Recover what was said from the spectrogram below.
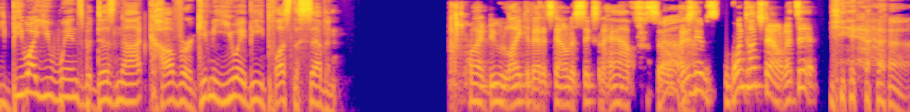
BYU wins, but does not cover. Give me UAB plus the seven. Well, I do like that it's down to six and a half. So yeah. I just ah. need one touchdown. That's it. Yeah.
